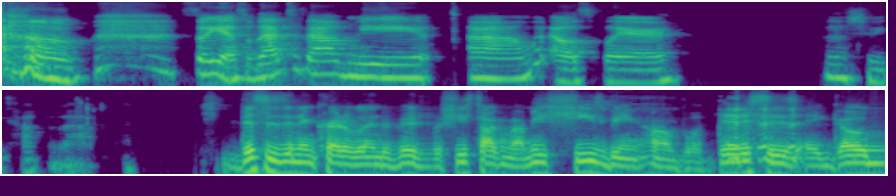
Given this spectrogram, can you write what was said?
Um, so yeah, so that's about me. Um, what else, Blair? What else should we talk about? This is an incredible individual. She's talking about me. She's being humble. This is a go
